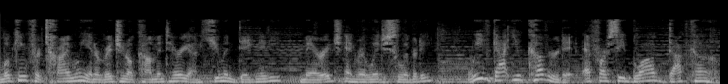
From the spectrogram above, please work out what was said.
Looking for timely and original commentary on human dignity, marriage, and religious liberty? We've got you covered at frcblog.com.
